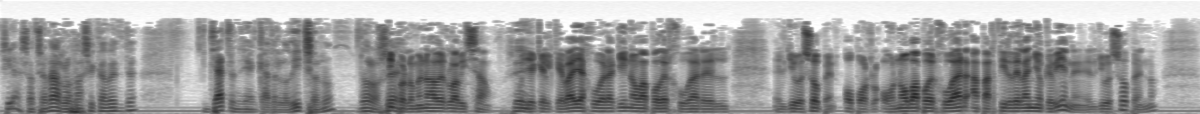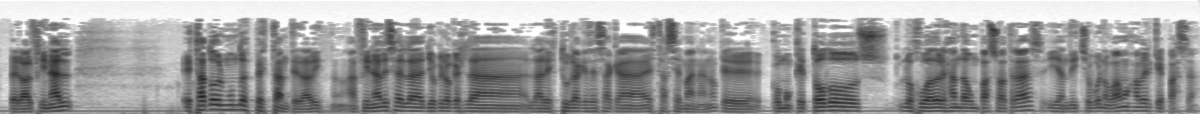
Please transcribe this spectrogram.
sí, a sancionarlos básicamente, ya tendrían que haberlo dicho, ¿no? No lo sé. Sí, por lo menos haberlo avisado. Sí. Oye, que el que vaya a jugar aquí no va a poder jugar el, el US Open. O, por, o no va a poder jugar a partir del año que viene el US Open, ¿no? Pero al final está todo el mundo expectante, David. Al final esa es la, yo creo que es la, la lectura que se saca esta semana, ¿no? Que como que todos los jugadores han dado un paso atrás y han dicho, bueno, vamos a ver qué pasa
